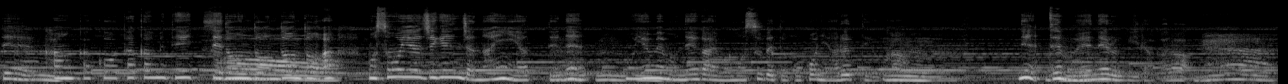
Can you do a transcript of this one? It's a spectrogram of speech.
て、うん。感覚を高めていってどんどんどんどんあもうそういう次元じゃないんやってね、うんうんもう夢も願いももう全てここにあるっていううか、ん。ね全部エネルギーだから、ね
